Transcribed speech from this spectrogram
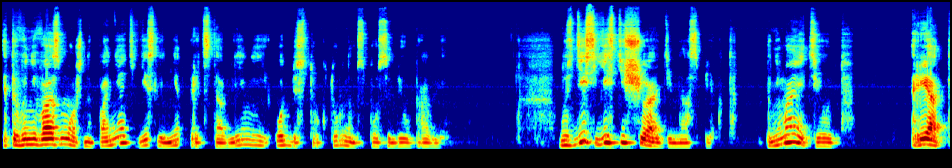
этого невозможно понять, если нет представлений о бесструктурном способе управления. Но здесь есть еще один аспект. Понимаете, вот ряд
